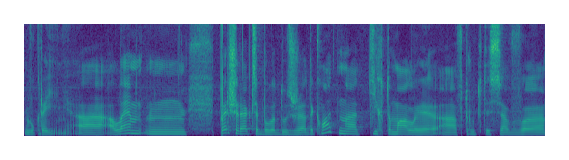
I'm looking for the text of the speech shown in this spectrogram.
в Україні? Але перша реакція була дуже адекватна. Ті, хто мали втрутитися в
